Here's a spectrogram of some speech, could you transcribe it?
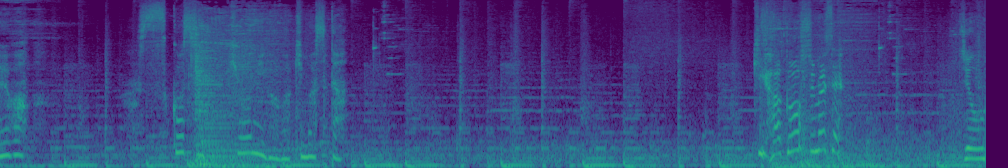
れは少し興味が湧きました。気迫を示せ。上月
